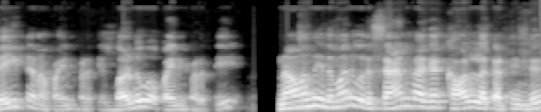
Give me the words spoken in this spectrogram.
வெயிட்டை நான் பயன்படுத்தி பலுவை பயன்படுத்தி நான் வந்து இந்த மாதிரி ஒரு சாண்ட் பேக்கை காலில் கட்டிட்டு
